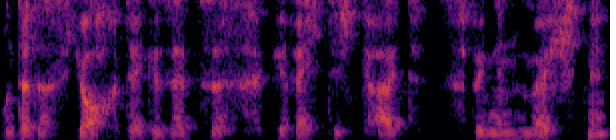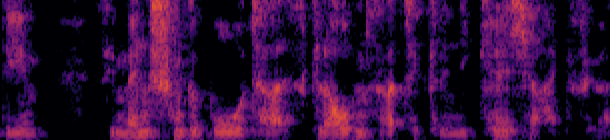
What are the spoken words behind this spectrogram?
unter das Joch der Gesetzesgerechtigkeit zwingen möchten, indem sie Menschengebote als Glaubensartikel in die Kirche einführen.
